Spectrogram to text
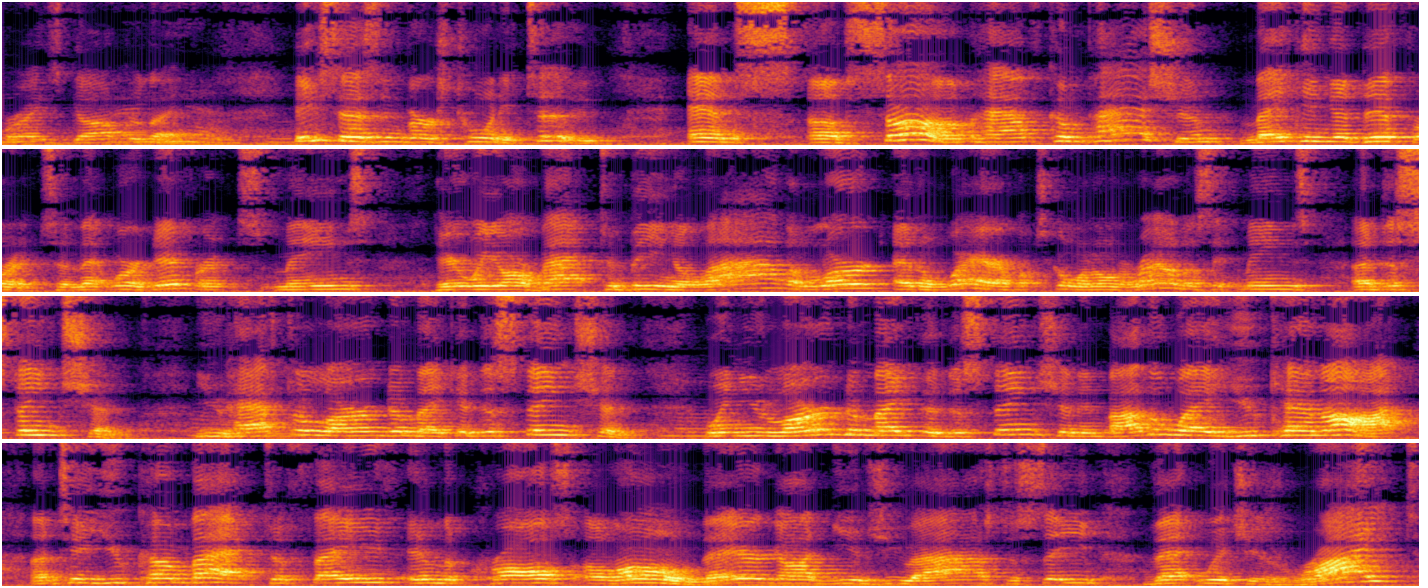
Praise God for that. He says in verse 22, and of some have compassion, making a difference. And that word difference means here we are back to being alive, alert, and aware of what's going on around us. It means a distinction. You have to learn to make a distinction. Mm-hmm. When you learn to make the distinction, and by the way, you cannot until you come back to faith in the cross alone. There, God gives you eyes to see that which is right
